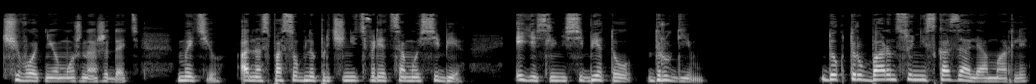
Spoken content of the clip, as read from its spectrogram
чего от нее можно ожидать. Мэтью, она способна причинить вред самой себе. И если не себе, то другим. Доктору Барнсу не сказали о Марле.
